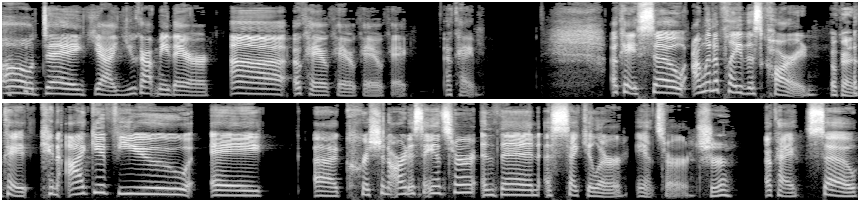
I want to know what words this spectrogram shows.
oh dang. Yeah you got me there. Uh okay okay okay okay. Okay okay so i'm gonna play this card okay okay can i give you a, a christian artist answer and then a secular answer sure okay so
